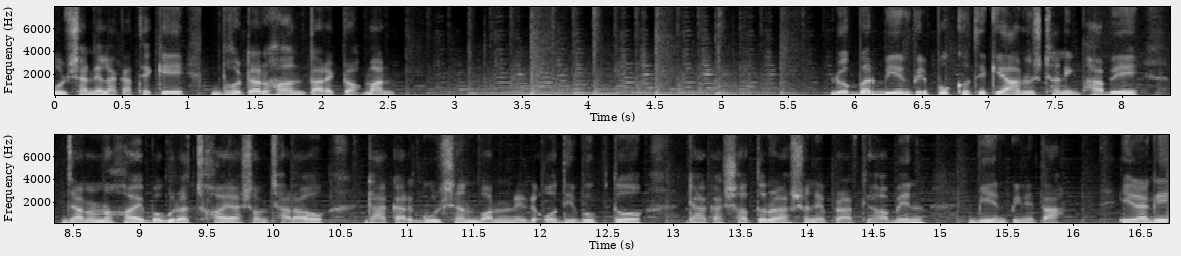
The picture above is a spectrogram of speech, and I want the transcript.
গুলশান এলাকা থেকে ভোটার হন তারেক রহমান। রোববার বিএনপির পক্ষ থেকে আনুষ্ঠানিকভাবে জানানো হয়, বগুড়া ছয় আসন ছাড়াও ঢাকার গুলশান বনানীর অধিভুক্ত ঢাকা সতেরো আসনে প্রার্থী হবেন বিএনপি নেতা। এর আগে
